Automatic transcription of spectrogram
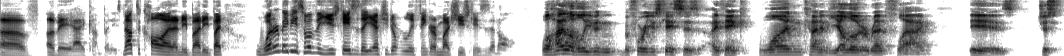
of of AI companies. Not to call out anybody, but what are maybe some of the use cases that you actually don't really think are much use cases at all? Well, high level, even before use cases, I think one kind of yellow to red flag is just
